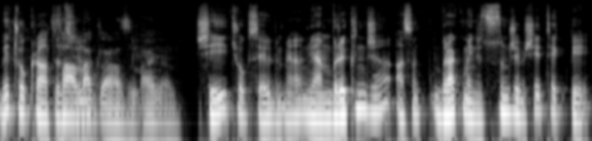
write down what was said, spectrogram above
Ve çok rahatlatıyor. Salmak lazım aynen. Şeyi çok sevdim ya. Yani bırakınca aslında bırakmayınca tutunca bir şey tek bir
